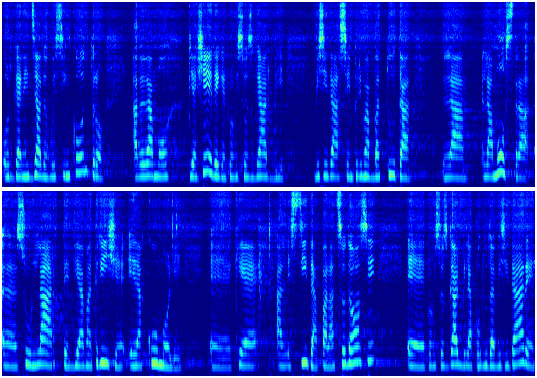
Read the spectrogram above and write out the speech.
organizzato questo incontro avevamo piacere che il professor Sgarbi visitasse in prima battuta la, la mostra eh, sull'arte di Amatrice ed Accumuli eh, che è allestita a Palazzo Dosi. Eh, il professor Sgarbi l'ha potuta visitare,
